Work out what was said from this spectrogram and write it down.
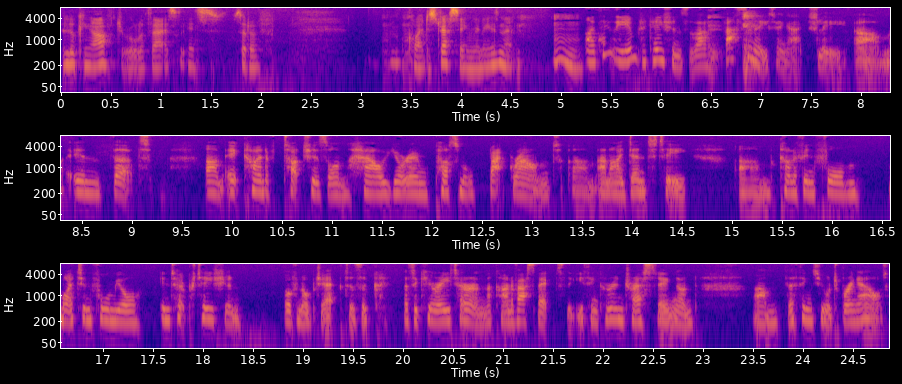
looking after all of that, it's, it's sort of quite distressing, really, isn't it? I think the implications of that are fascinating, actually, um, in that um, it kind of touches on how your own personal background um, and identity um, kind of inform might inform your interpretation of an object as a as a curator and the kind of aspects that you think are interesting and um, the things you want to bring out.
